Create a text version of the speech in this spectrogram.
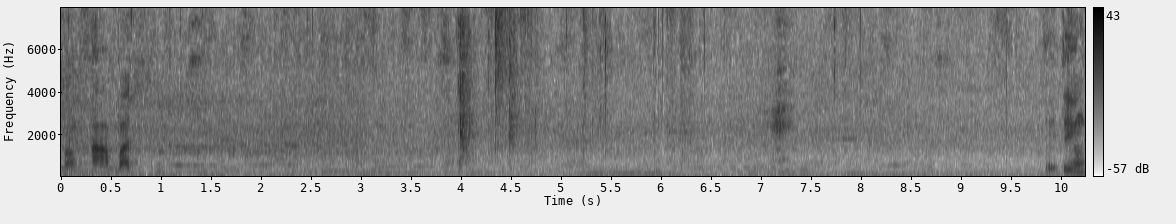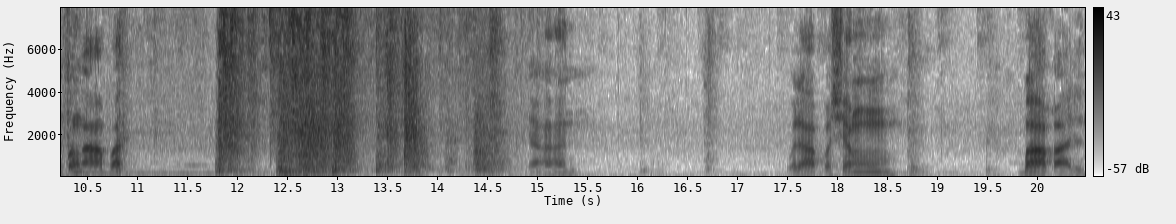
pang-apat So ito yung pang-apat. Yan. Wala pa siyang bakal.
